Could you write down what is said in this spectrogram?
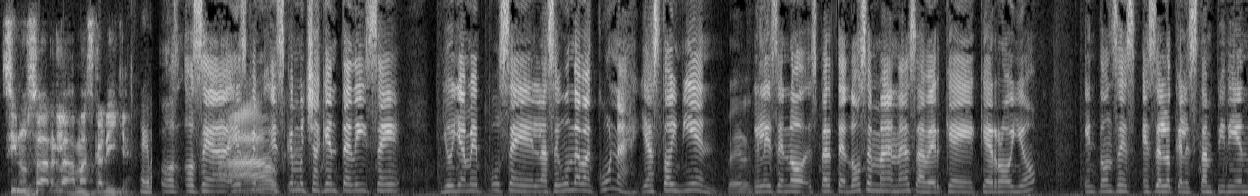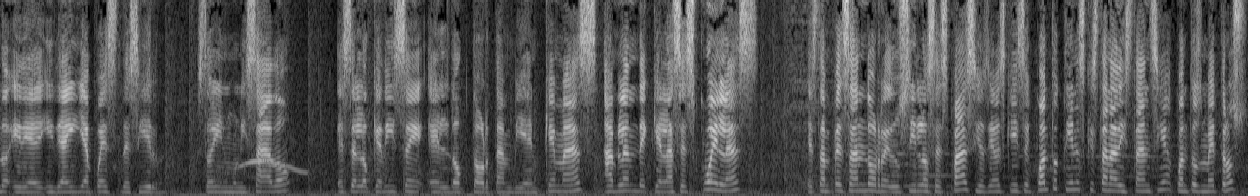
sin usar la mascarilla. O, o sea, es, Ah, que, es que mucha gente dice, yo ya me puse la segunda vacuna, ya estoy bien. Espérense. Y le dicen, no, espérate dos semanas a ver qué, qué rollo. Entonces, eso es lo que le están pidiendo y de, y de ahí ya puedes decir, estoy inmunizado. Eso es lo que dice el doctor también. ¿Qué más? Hablan de que las escuelas están pensando reducir los espacios. Ya ves que dicen, ¿cuánto tienes que estar a distancia? ¿Cuántos metros?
